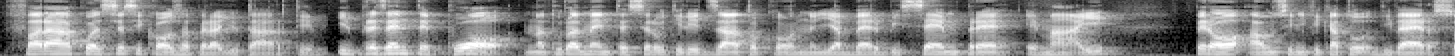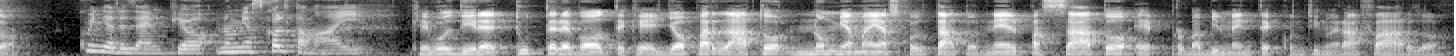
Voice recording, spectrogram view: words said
Farà qualsiasi cosa per aiutarti. Il presente può naturalmente essere utilizzato con gli avverbi sempre e mai, però ha un significato diverso. Quindi ad esempio, non mi ascolta mai. Che vuol dire tutte le volte che gli ho parlato non mi ha mai ascoltato nel passato e probabilmente continuerà a farlo.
